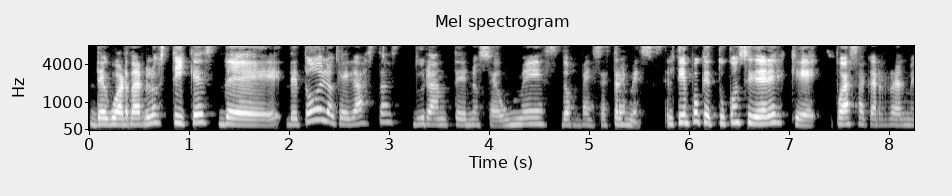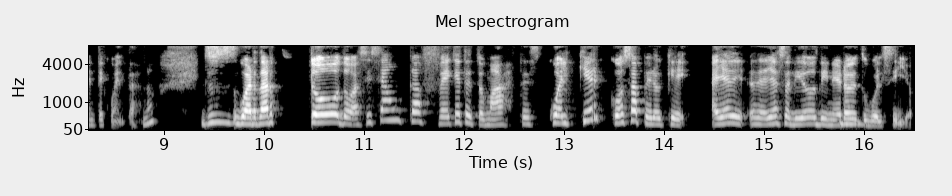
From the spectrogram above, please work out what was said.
de guardar los tickets de, de, todo lo que gastas durante, no sé, un mes, dos meses, tres meses, el tiempo que tú consideres que puedas sacar realmente cuentas, ¿no? Entonces, guardar todo, así sea un café que te tomaste, cualquier cosa, pero que haya, haya salido dinero de tu bolsillo.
